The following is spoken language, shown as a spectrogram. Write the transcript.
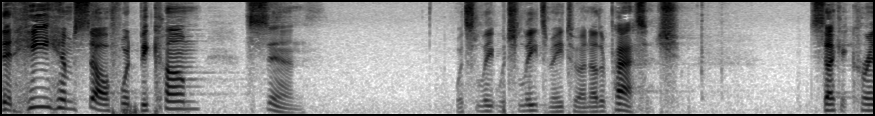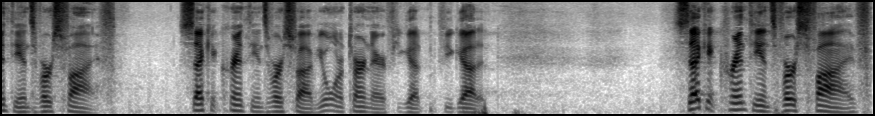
that he himself would become sin which, which leads me to another passage 2 Corinthians, verse 5. 2 Corinthians, verse 5. You'll want to turn there if you got, if you got it. 2 Corinthians, verse 5.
